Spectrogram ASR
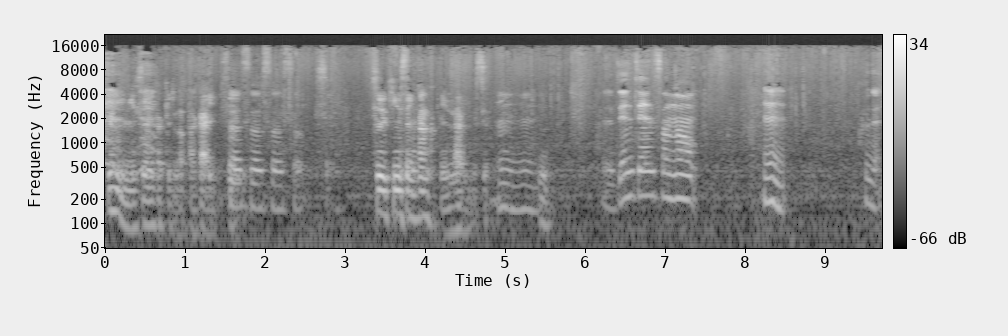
服に2000円かけるのは高いってそうそうそうそうそういう金銭感覚になるんですようんうん、全然そのうんそうだね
